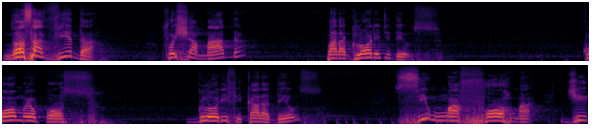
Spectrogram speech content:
Nossa vida foi chamada para a glória de Deus. Como eu posso glorificar a Deus se uma forma de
